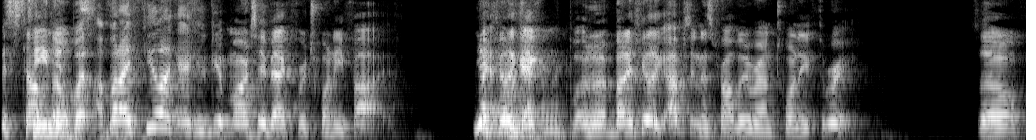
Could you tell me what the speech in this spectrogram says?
It's tough though, but but I feel like I could get Marte back for 25. Yeah, I feel oh, like I, definitely. but, uh, but I feel like Upton is probably around 23. So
